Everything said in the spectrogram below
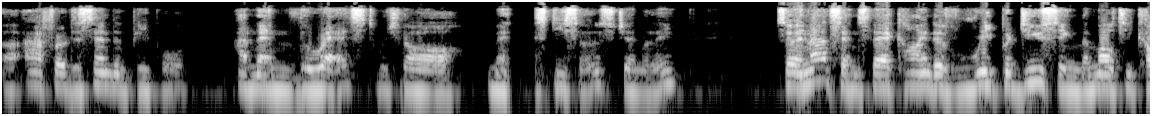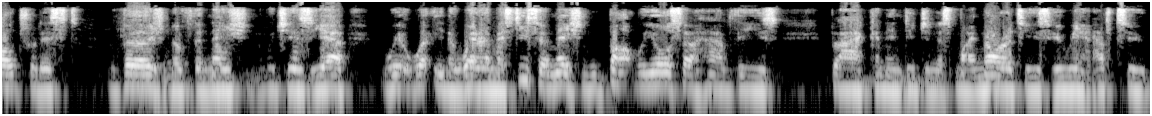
uh, Afro descendant people, and then the rest, which are mestizos generally. So in that sense, they're kind of reproducing the multiculturalist version of the nation, which is, yeah, we're, we're, you know, we're a mestizo nation, but we also have these black and indigenous minorities who we have to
